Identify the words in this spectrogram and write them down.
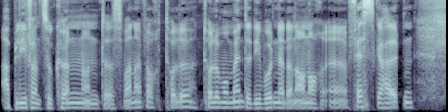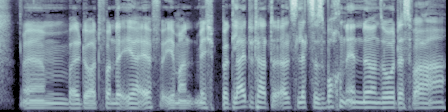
abliefern zu können. Und das waren einfach tolle, tolle Momente. Die wurden ja dann auch noch äh, festgehalten, ähm, weil dort von der ERF jemand mich begleitet hat als letztes Wochenende und so. Das war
